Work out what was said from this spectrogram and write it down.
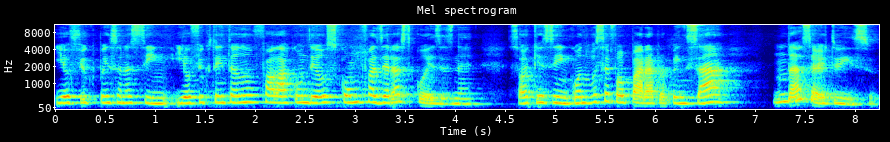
E eu fico pensando assim, e eu fico tentando falar com Deus como fazer as coisas, né? Só que, assim, quando você for parar para pensar não dá certo isso.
